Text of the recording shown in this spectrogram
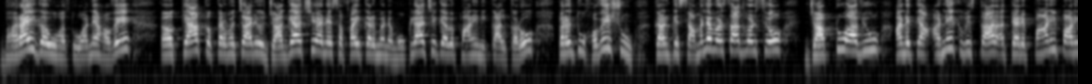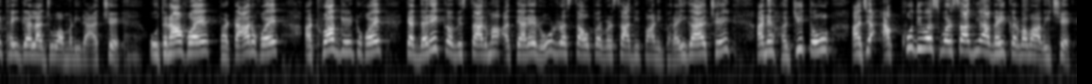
ભરાઈ ગયું હતું અને હવે ક્યાંક કર્મચારીઓ જાગ્યા છે અને સફાઈ કર્મીઓને મોકલ્યા છે કે હવે પાણી નિકાલ કરો. પરંતુ હવે શું? કારણ કે સામાન્ય વરસાદ વરસ્યો, ઝાપટું આવ્યું અને ત્યાં અનેક વિસ્તાર અત્યારે પાણી પાણી થઈ ગયેલા જોવા મળી રહ્યા છે. ઉધના હોય, ભટાર હોય, અઠવા ગેટ હોય, ત્યાં દરેક વિસ્તારમાં અત્યારે રોડ રસ્તા ઉપર વરસાદી પાણી ભરાઈ ગયા છે. અને હજી તો આજે આખો દિવસ વરસાદની આગાહી કરવામાં આવી છે.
